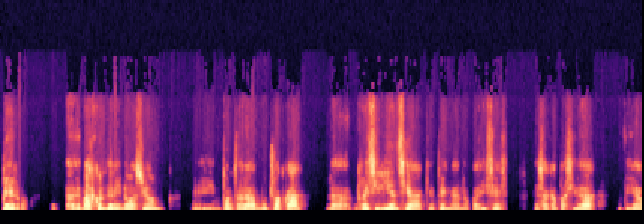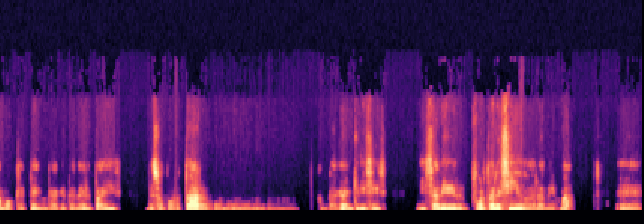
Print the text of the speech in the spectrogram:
Pero además de la innovación, importará mucho acá la resiliencia que tengan los países, esa capacidad, digamos, que tenga que tener el país de soportar una gran crisis y salir fortalecido de la misma. Eh,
